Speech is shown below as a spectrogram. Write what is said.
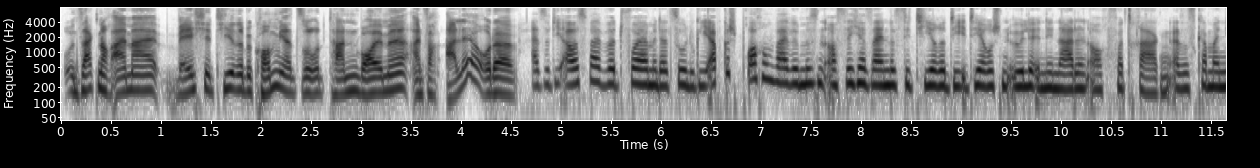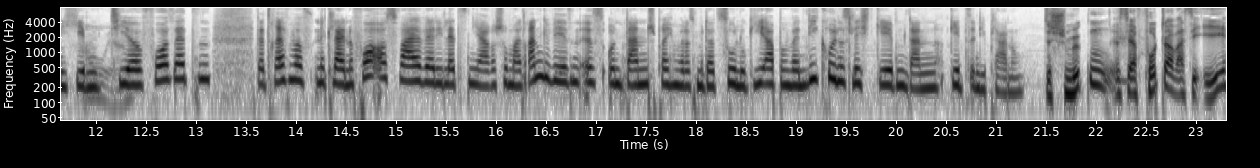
Und sag noch einmal, welche Tiere bekommen jetzt so Tannenbäume? Einfach alle oder? Also die Auswahl wird vorher mit der Zoologie abgesprochen, weil wir müssen auch sicher sein, dass die Tiere die ätherischen Öle in den Nadeln auch vertragen. Also das kann man nicht jedem Tier vorsetzen. Da treffen wir eine kleine Vorauswahl, wer die letzten Jahre schon mal dran gewesen ist und dann sprechen wir das mit der Zoologie ab und wenn die grünes Licht geben, dann geht's in die Planung. Das Schmücken ist ja Futter, was sie eh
